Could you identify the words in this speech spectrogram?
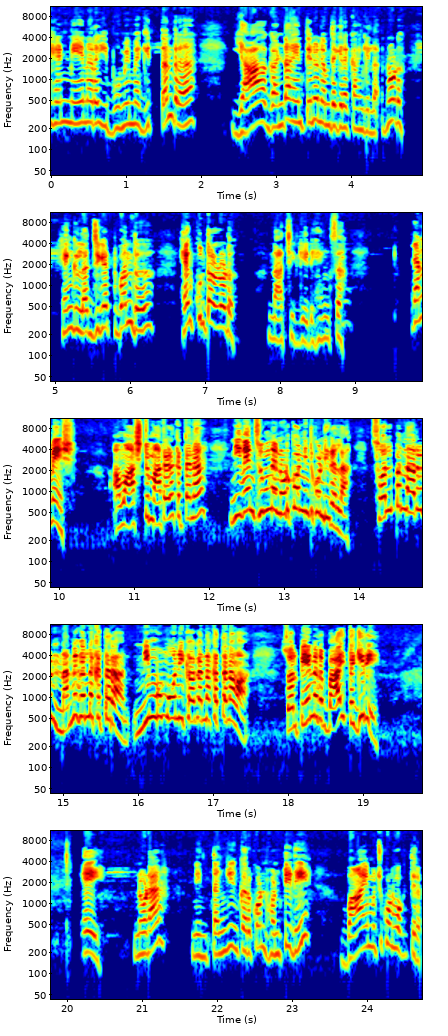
ಹೆಣ್ಣು ಏನಾರ ಈ ಭೂಮಿ ಮ್ಯಾಗ ಇತ್ತಂದ್ರೆ ಯಾ ಗಂಡ ಹೆಂಡ್ತಿನೂ ನೆಮ್ಮದಿಗಿರಕ್ಕಂಗಿಲ್ಲ ನೋಡು ಹೆಂಗೆ ಲಜ್ಜಿಗೆಟ್ಟು ಬಂದು ಹೆಂಗೆ ಕುಂತಾಳ ನೋಡು. ನಾಚಿಗೇಡಿ ಹೆಂಗ್ಸ. ರಮೇಶ್ ಅವ ಅಷ್ಟು ಮಾತಾಡಕತ್ತಾನ? ನೀವೇನು ಸುಮ್ಮನೆ ನೋಡ್ಕೊಂಡು ನಿಂತ್ಕೊಂಡಿರಲ್ಲ. ಸ್ವಲ್ಪನಾರು ನನಗನ್ನಕತ್ತಾರ. ನಿಮ್ಮ ಮೋನಿಕಾಗನ್ನಕತ್ತಾನವ. ಸ್ವಲ್ಪ ಏನಾರ ಬಾಯಿ ತೆಗಿರಿ. ಏಯ್ ನೋಡ. ನಿನ್ನ ತಂಗಿನ ಕರ್ಕೊಂಡು ಹೊಂಟಿದಿ, ಬಾಯಿ ಮುಚ್ಕೊಂಡು ಹೋಗ್ತೀರ.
